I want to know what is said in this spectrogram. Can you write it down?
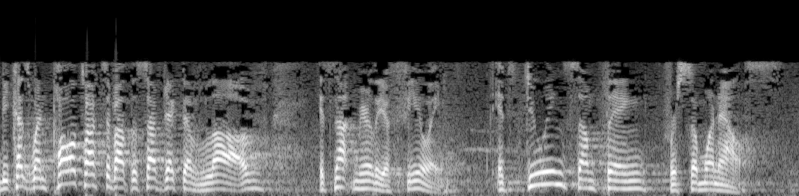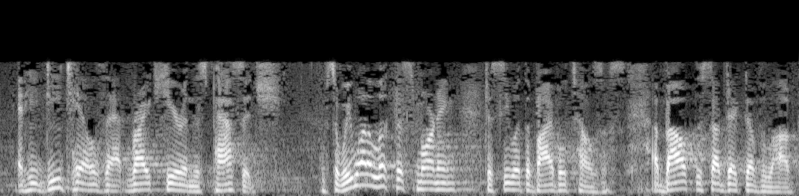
Because when Paul talks about the subject of love, it's not merely a feeling. It's doing something for someone else. And he details that right here in this passage. So we want to look this morning to see what the Bible tells us about the subject of love.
